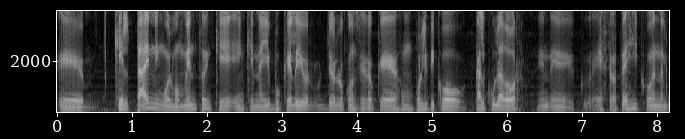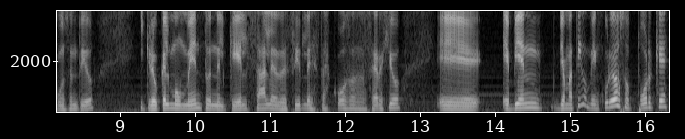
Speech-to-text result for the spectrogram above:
eh, que el timing o el momento en que, en que Nayib Bukele yo, yo lo considero que es un político calculador, eh, estratégico en algún sentido, y creo que el momento en el que él sale a decirle estas cosas a Sergio es bien llamativo, bien curioso, porque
